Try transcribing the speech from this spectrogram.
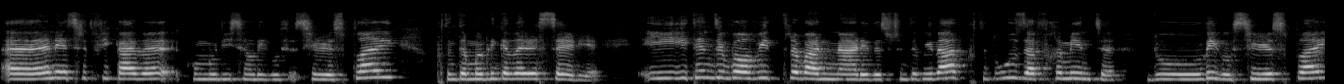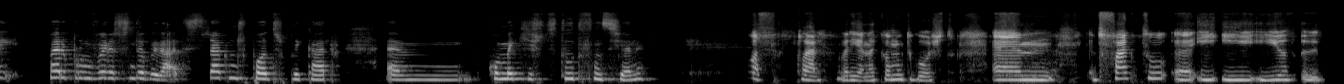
a Ana é certificada, como disse, em Legal Serious Play, portanto é uma brincadeira séria e, e tem desenvolvido trabalho na área da sustentabilidade, portanto, usa a ferramenta do Legal Serious Play para promover a sustentabilidade. Será que nos pode explicar um, como é que isto tudo funciona? Posso, claro, Mariana, com muito gosto. Um, de facto, uh, e, e, eu. Uh,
